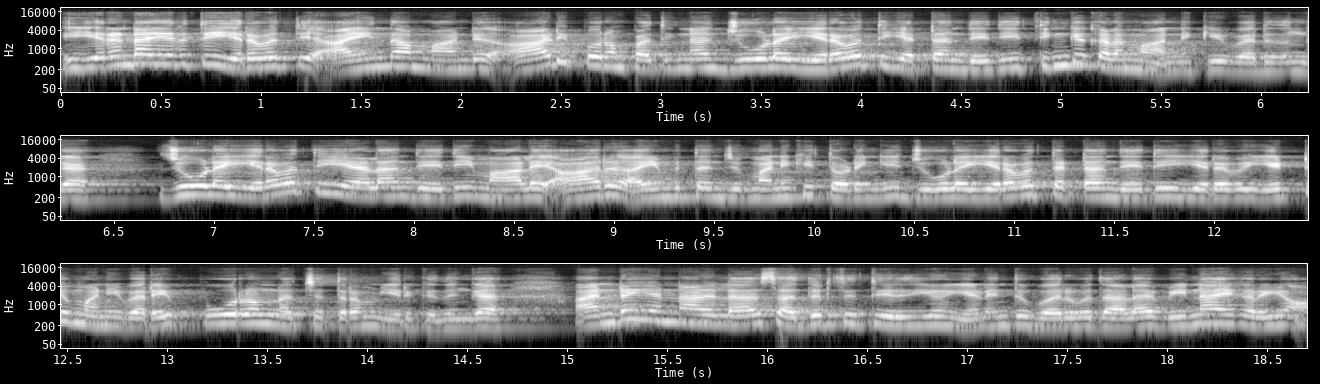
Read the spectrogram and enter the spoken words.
இரண்டாயிரம் ரெண்டாயிரத்தி இருபத்தி ஐந்தாம் ஆண்டு ஆடிப்புறம் பார்த்திங்கன்னா ஜூலை இருபத்தி எட்டாம் தேதி திங்கக்கிழமை அன்னைக்கு வருதுங்க. ஜூலை இருபத்தி ஏழாம் தேதி மாலை ஆறு ஐம்பத்தஞ்சு மணிக்கு தொடங்கி ஜூலை இருபத்தெட்டாம் தேதி இரவு எட்டு மணி வரை பூரம் நட்சத்திரம் இருக்குதுங்க. அன்றைய நாளில் சதுர்த்தி திருதியும் இணைந்து வருவதால் விநாயகரையும்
